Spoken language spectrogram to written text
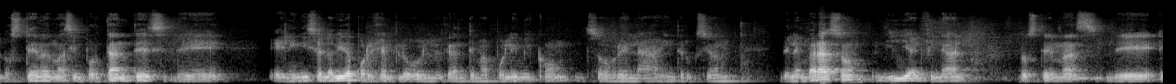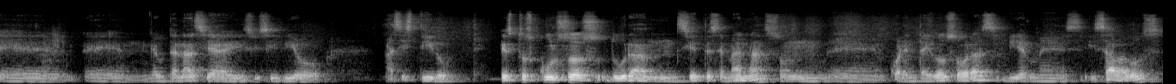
los temas más importantes de el inicio de la vida, por ejemplo, el gran tema polémico sobre la interrupción del embarazo y al final los temas de eh, eh, eutanasia y suicidio asistido. Estos cursos duran siete semanas, son 42 horas, viernes y sábados.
